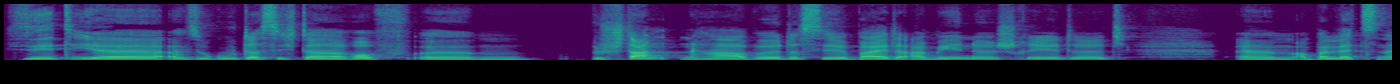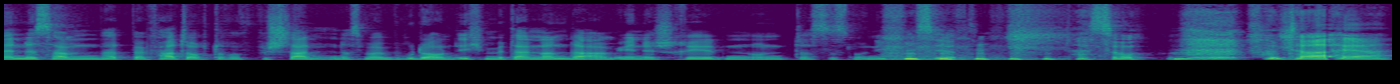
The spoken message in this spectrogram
seht ihr, also gut, dass ich darauf ähm, bestanden habe, dass ihr beide Armenisch redet. Ähm, aber letzten Endes haben, hat mein Vater auch darauf bestanden, dass mein Bruder und ich miteinander Armenisch reden und das ist noch nie passiert. also von daher.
